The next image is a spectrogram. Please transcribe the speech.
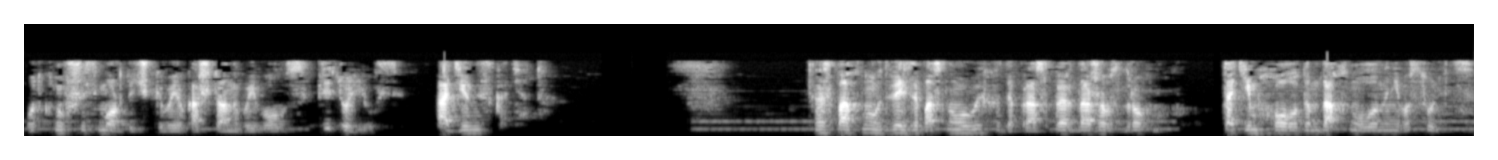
уткнувшись мордочкой в ее каштановые волосы, притулился один из котят. Распахнув дверь запасного выхода, Проспер даже вздрогнул. Таким холодом дохнуло на него с улицы.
